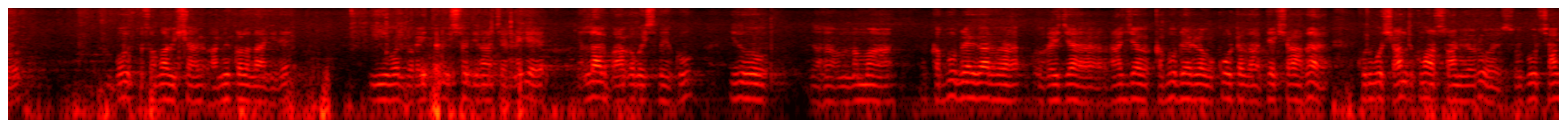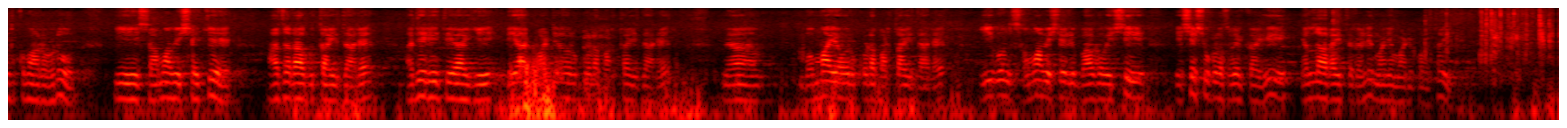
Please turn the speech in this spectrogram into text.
ಬೂತ್ ಸಮಾವೇಶ ಹಮ್ಮಿಕೊಳ್ಳಲಾಗಿದೆ. ಈ ಒಂದು ರೈತರ ವಿಶ್ವ ದಿನಾಚರಣೆಗೆ ಎಲ್ಲರೂ ಭಾಗವಹಿಸಬೇಕು. ಇದು ನಮ್ಮ ಕಬ್ಬು ಬೆಳೆಗಾರರ ರೈಜ ರಾಜ್ಯ ಕಬ್ಬು ಬೆಳೆಗಾರರ ಒಕ್ಕೂಟದ ಅಧ್ಯಕ್ಷರಾದ ಕುರುಬು ಶಾಂತಕುಮಾರ್ ಸ್ವಾಮಿಯವರು ಸುಗೂರ್ ಶಾಂತಕುಮಾರ್ ಅವರು ಈ ಸಮಾವೇಶಕ್ಕೆ ಹಾಜರಾಗುತ್ತಾ ಇದ್ದಾರೆ. ಅದೇ ರೀತಿಯಾಗಿ ಬಿ ಆರ್ ಪಾಟೀಲ್ ಅವರು ಕೂಡ ಬರ್ತಾ ಇದ್ದಾರೆ. ಬೊಮ್ಮಾಯಿ ಅವರು ಕೂಡ ಬರ್ತಾ ಇದ್ದಾರೆ. ಈ ಒಂದು ಸಮಾವೇಶದಲ್ಲಿ ಭಾಗವಹಿಸಿ ಯಶಸ್ವಿಗೊಳಿಸಬೇಕಾಗಿ ಎಲ್ಲ ರೈತರಲ್ಲಿ ಮನವಿ ಮಾಡಿಕೊಳ್ತಾ ಇದ್ದೇವೆ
